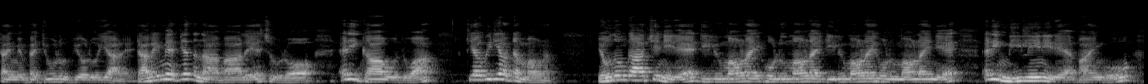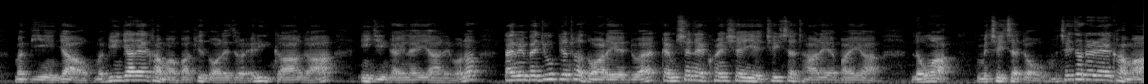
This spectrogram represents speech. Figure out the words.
တိုင်ပင်ဘက်ကျိုးလို့ပြောလို့ရတယ်ဒါပေမဲ့ပြဿနာပါလဲဆိုတော့အဲ့ဒီကားကို तू ကတယောက်ပြီးတယောက်တက်မောင်းတာ ရုံသုံးကားဖြစ်နေတယ်ဒီလူမောင်းလိုက်ဟိုလူမောင်းလိုက်ဒီလူမောင်းလိုက်ဟိုလူမောင်းလိုက်နဲ့အဲ့ဒီမီးလင်းနေတဲ့အပိုင်းကိုမပြင်ကြအောင်မပြင်ကြတဲ့အခါမှာဘာဖြစ်သွားလဲဆိုတော့အဲ့ဒီကားကအင်ဂျင်ကင်လိုက်ရတယ်ဗောနော်တိုင်ပင်ဘက်ကျိုးပြတ်ထွက်သွားတဲ့အတွက်က cam shed နဲ့ crankshaft ရဲ့ချိတ်ဆက်ထားတဲ့အပိုင်းကလုံးဝ မချိတ်ဆက်တော့ဘူးမချိတ်ဆက်တဲ့အခါမှာ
